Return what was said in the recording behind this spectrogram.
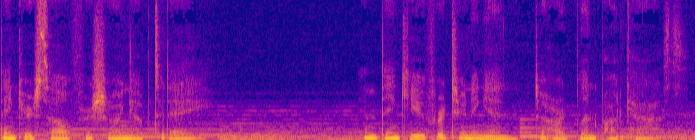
Thank yourself for showing up today. And thank you for tuning in to HeartBlend Podcasts.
